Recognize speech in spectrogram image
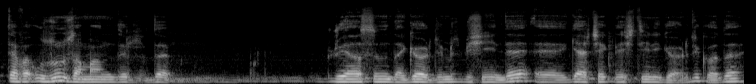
ilk defa uzun zamandır da rüyasını da gördüğümüz bir şeyin de e, gerçekleştiğini gördük. O da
